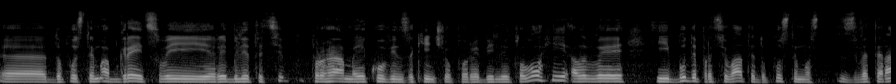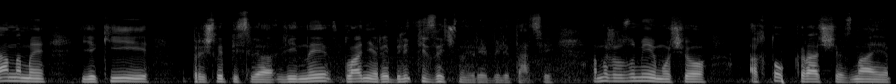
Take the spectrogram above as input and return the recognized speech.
е, допустимо, апгрейд своєї реабілітаційної програми, яку він закінчив по реабілітології, але ви і буде працювати, допустимо, з ветеранами, які прийшли після війни в плані реабілі- фізичної реабілітації. А ми ж розуміємо, що а хто краще знає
